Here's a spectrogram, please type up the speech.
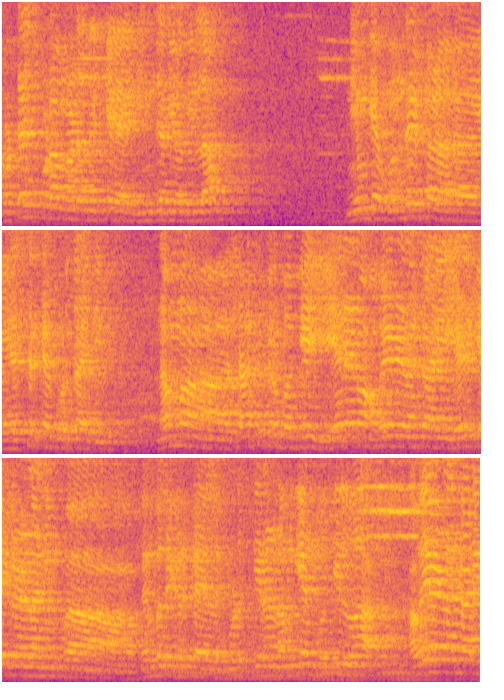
ಪ್ರೊಟೆಸ್ಟ್ ಕೂಡ ಮಾಡೋದಕ್ಕೆ ಹಿಂಜರಿಯೋದಿಲ್ಲ. ನಿಮ್ಗೆ ಒಂದೇ ಎಚ್ಚರಿಕೆ ಕೊಡ್ತಾ ಇದ್ದೀವಿ. ನಮ್ಮ ಶಾಸಕರ ಬಗ್ಗೆ ಏನೇನೋ ನಮ್ಗೇನು ಗೊತ್ತಿಲ್ವಾ? ಅವಹೇಳನಕಾರಿ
